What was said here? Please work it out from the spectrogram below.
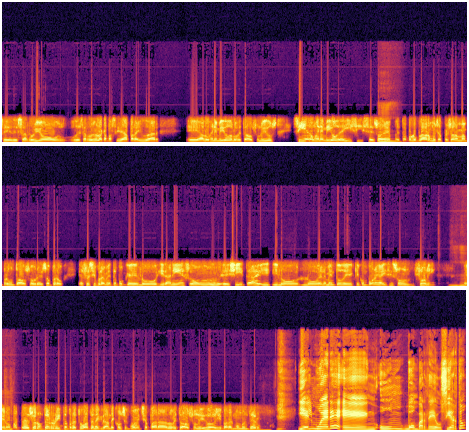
se desarrolló o desarrolló la capacidad para ayudar eh, a los enemigos de los Estados Unidos. Sí era un enemigo de ISIS, eso es- está por lo claro, muchas personas me han preguntado sobre eso, pero eso es simplemente porque los iraníes son eh, chiitas y, y lo- los elementos de, que componen a ISIS son suní. Pero aparte de eso era un terrorista, pero esto va a tener grandes consecuencias para los Estados Unidos y para el mundo entero. Y él muere en un bombardeo, ¿cierto?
